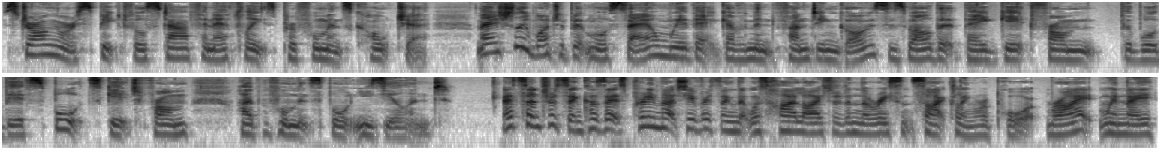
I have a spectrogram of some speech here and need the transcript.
strong and respectful staff and athletes' performance culture. And they actually want a bit more say on where that government funding goes as well that they get from, the, well, their sports get from High Performance Sport New Zealand. That's interesting because that's pretty much everything that was highlighted in the recent cycling report, right? When they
